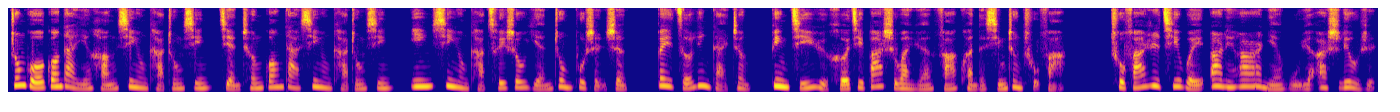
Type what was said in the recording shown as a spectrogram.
中国光大银行信用卡中心（简称光大信用卡中心）因信用卡催收严重不审慎，被责令改正。并给予合计八十万元罚款的行政处罚，处罚日期为二零二二年五月二十六日。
